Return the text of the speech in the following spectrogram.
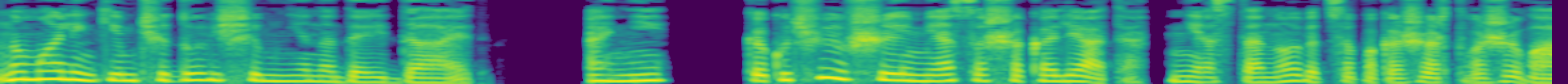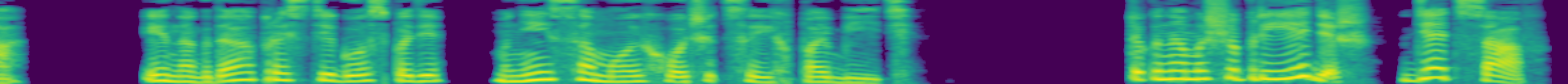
но маленьким чудовищем не надоедает. Они, как учуявшие мясо шоколята, не остановятся, пока жертва жива. Иногда, прости господи, мне и самой хочется их побить. «Так нам еще приедешь, дядь Сав?»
